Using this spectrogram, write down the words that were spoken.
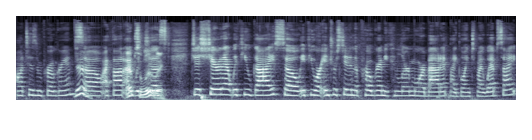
autism program. Yeah, so I thought I would just just share that with you guys. So if you are interested in the program, you can learn more about it by going to my website,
